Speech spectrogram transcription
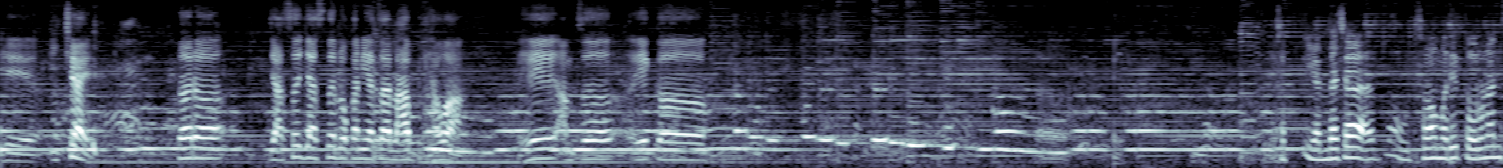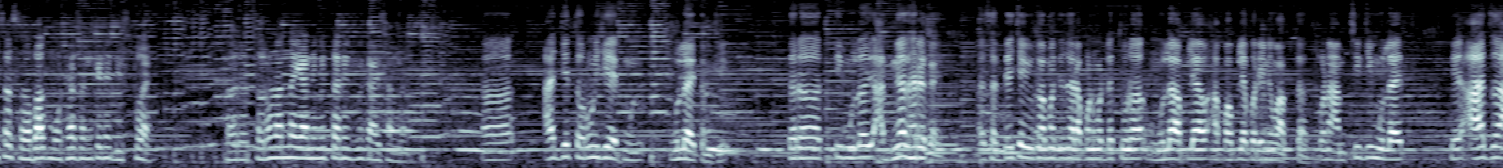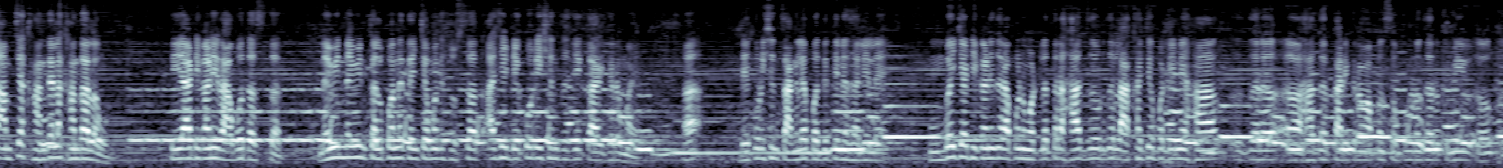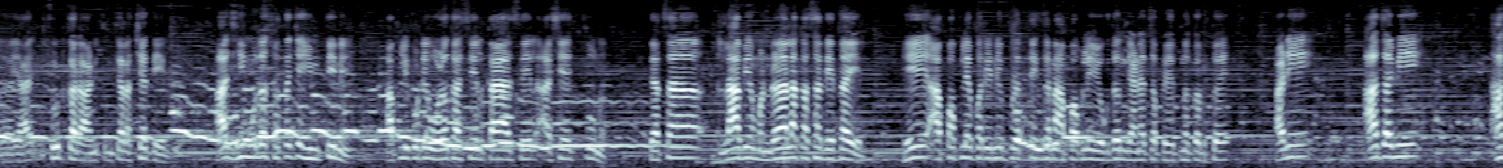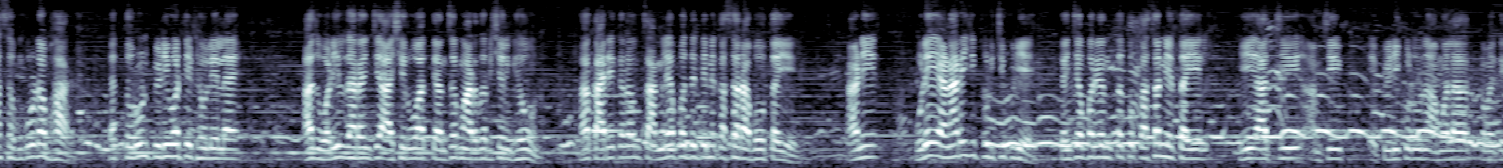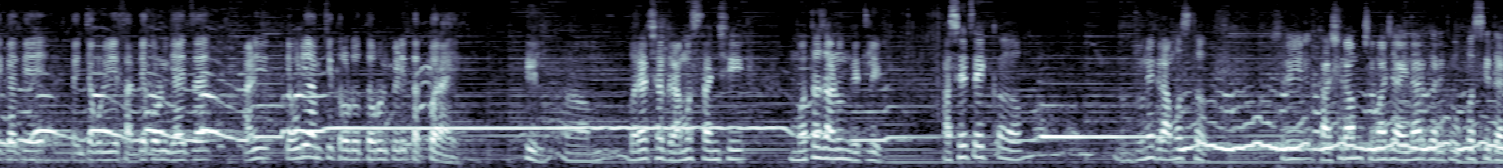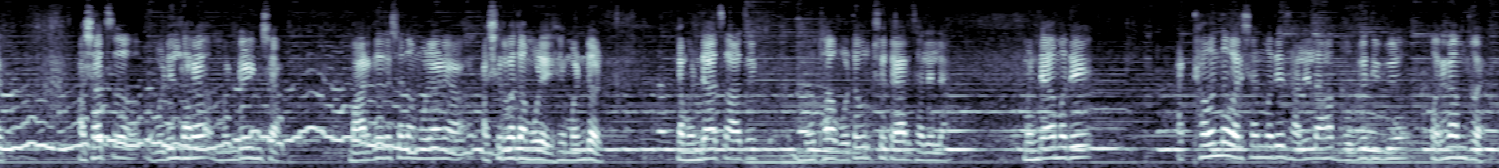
हे इच्छा आहे. तर जास्तीत जास्त लोकांनी याचा लाभ घ्यावा हे आमचं एक यंदाच्या उत्सवामध्ये तरुणांचा सहभाग मोठ्या संख्येने दिसतो आहे तर तरुणांना या निमित्ताने तुम्ही काय सांगा आज जे तरुण जे आहेत मुलं आहेत आमची तर ती मुलं आज्ञाधारक आहेत. सध्याच्या युगामध्ये जर आपण म्हटलं तुला मुलं आपल्या आपापल्या परीने वागतात. पण आमची जी मुलं आहेत ते आज आमच्या खांद्याला खांदा लावून ते या ठिकाणी राबत असतात. नवीन नवीन कल्पना त्यांच्यामध्ये सुचतात. आज हे डेकोरेशनचं जे कार्यक्रम आहे हा डेकोरेशन चांगल्या पद्धतीने झालेलं आहे. मुंबईच्या ठिकाणी जर आपण म्हटलं तर हा जर जर लाखाच्या पटीने हा जर हा जर कार्यक्रम आपण संपूर्ण जर तुम्ही या शूट करा आणि तुमच्या लक्षात येईल आज ही मुलं स्वतःच्या हिमतीने आपली कुठे ओळख असेल काय असेल अशातून त्याचा लाभ या मंडळाला कसा देता येईल हे आपापल्या परीने प्रत्येकजण आपापले योगदान देण्याचा प्रयत्न करतोय. आणि आज आम्ही हा संपूर्ण भार या तरुण पिढीवरती ठेवलेला आहे. आज वडीलधाऱ्यांचे आशीर्वाद त्यांचं मार्गदर्शन घेऊन हा कार्यक्रम चांगल्या पद्धतीने कसा राबवता येईल आणि पुढे येणारी जी पुढची पिढी आहे त्यांच्यापर्यंत तो कसा नेता येईल ही आजची आमची पिढीकडून आम्हाला माहिती का ते त्यांच्याकडून हे साध्य करून घ्यायचं आहे आणि तेवढी आमची तरुण तरुण पिढी तत्पर आहे. बऱ्याचशा ग्रामस्थांची मतं जाणून घेतली. असेच एक जुने ग्रामस्थ श्री काशीराम चिमाजी ऐनारकर इथे उपस्थित आहेत. अशाच वडीलधाऱ्या मंडळींच्या मार्गदर्शनामुळे आणि आशीर्वादामुळे हे मंडळ या मंडळाचा आज एक मोठा वटवृक्ष तयार झालेला आहे. मंडळामध्ये अठ्ठावन्न वर्षांमध्ये झालेला हा भव्य दिव्य परिणाम जो आहे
